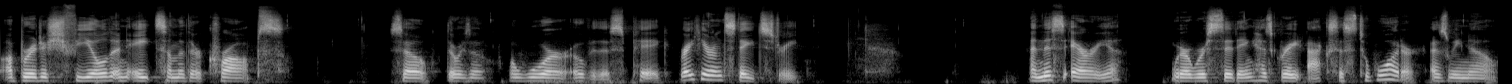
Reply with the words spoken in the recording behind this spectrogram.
a British field and ate some of their crops. So there was a, a war over this pig right here on State Street. And this area where we're sitting has great access to water, as we know.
